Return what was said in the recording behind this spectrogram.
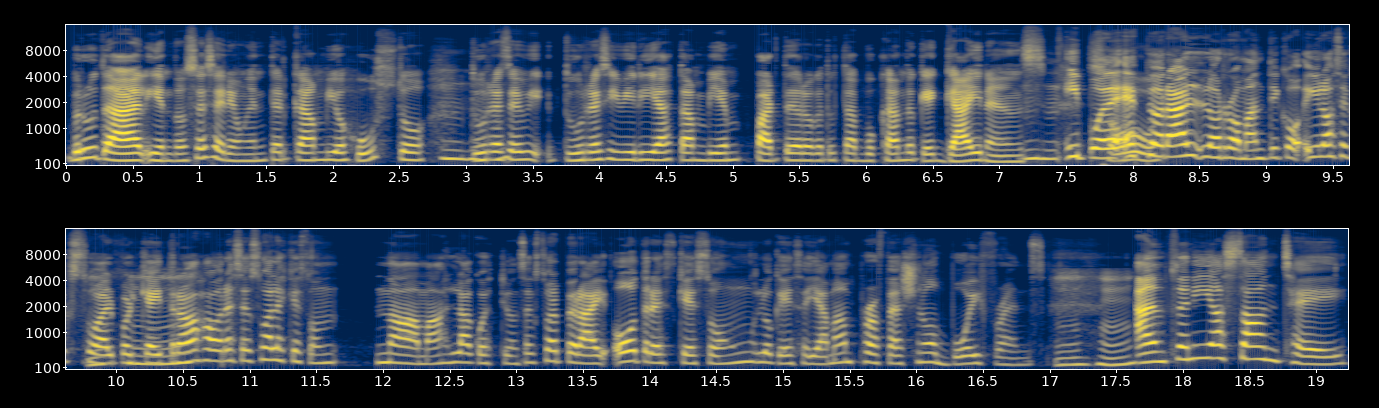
brutal y entonces sería un intercambio justo. Tú, recibi- tú recibirías también parte de lo que tú estás buscando, que es guidance. Y puedes So, explorar lo romántico y lo sexual, porque hay trabajadores sexuales que son nada más la cuestión sexual, pero hay otros que son lo que se llaman professional boyfriends. Anthony Asante,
